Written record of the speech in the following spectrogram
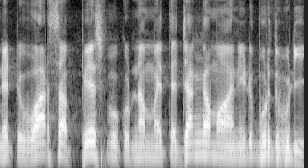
ನೆಟ್ ವಾಟ್ಸಪ್ ಫೇಸ್ಬುಕ್ ನಮ್ಮ ಐತೆ ಜಂಗಮ ಅನಿಡು ಬುರ್ದು ಬುಡಿ.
